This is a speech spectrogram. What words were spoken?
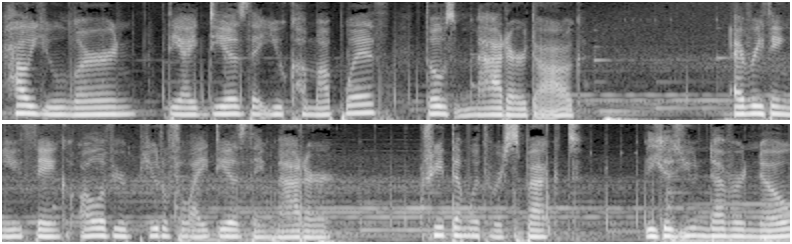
how you learn, the ideas that you come up with, those matter, dog everything you think, all of your beautiful ideas, they matter. Treat them with respect because you never know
